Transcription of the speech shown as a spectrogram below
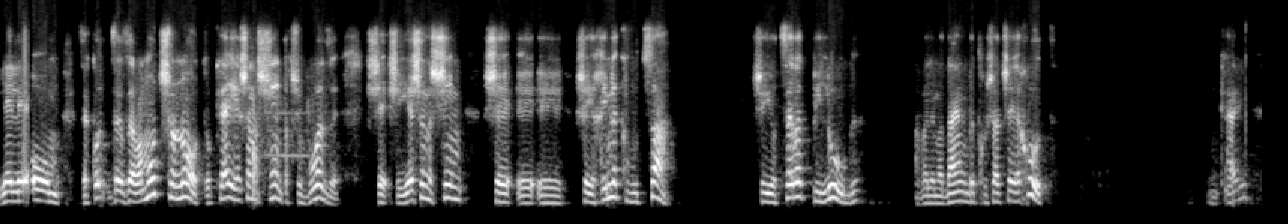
ללאום, זה, זה, זה רמות שונות, אוקיי? יש אנשים, תחשבו על זה, ש, שיש אנשים ששייכים אה, אה, לקבוצה שיוצרת פילוג, אבל הם עדיין בתחושת שייכות, אוקיי? אה,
